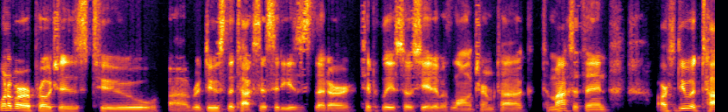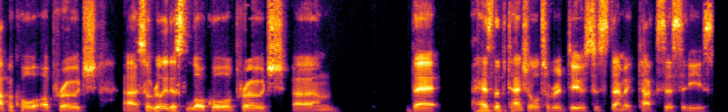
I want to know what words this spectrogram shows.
one of our approaches to uh, reduce the toxicities that are typically associated with long-term tamoxifen are to do a topical approach. Uh, so really this local approach um, that has the potential to reduce systemic toxicities.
